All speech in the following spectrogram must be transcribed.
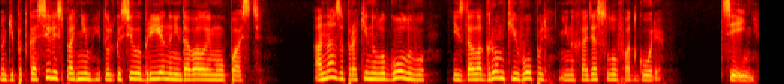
Ноги подкосились под ним, и только сила Бриена не давала ему упасть. Она запрокинула голову и издала громкий вопль, не находя слов от горя. Тень.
